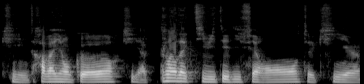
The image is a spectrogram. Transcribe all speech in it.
qui travaille encore, qui a plein d'activités différentes, qui euh,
